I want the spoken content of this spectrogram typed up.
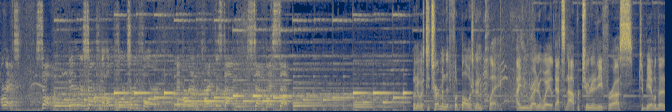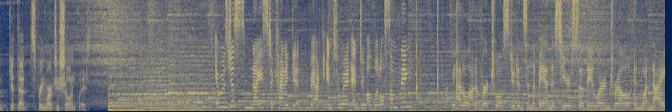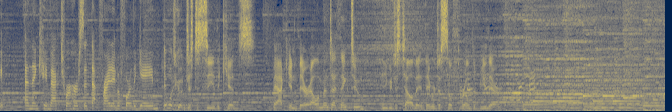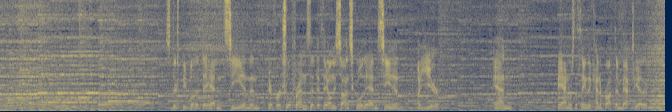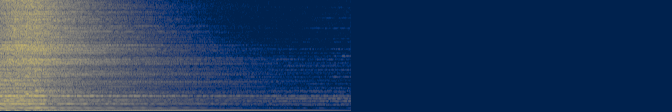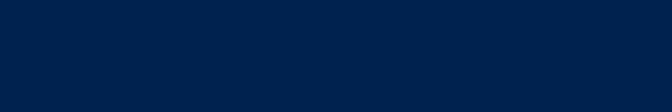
All right, so we're going to start from the hold four, turn four, and we're going to break this down step by step. When it was determined that football was going to play, I knew right away that's an opportunity for us to be able to get that spring marching show in place. It was just nice to kind of get back into it and do a little something. We had a lot of virtual students in the band this year, so they learned drill in one night and then came back to rehearse it that Friday before the game. It was good just to see the kids back in their element, I think, too. And you could just tell they, they were just so thrilled to be there. So there's people that they hadn't seen, and then their virtual friends that if they only saw in school, they hadn't seen in a year. And band was the thing that kind of brought them back together.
